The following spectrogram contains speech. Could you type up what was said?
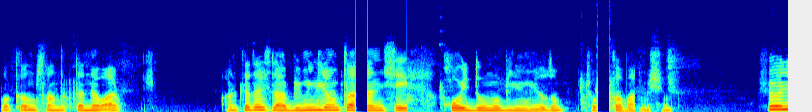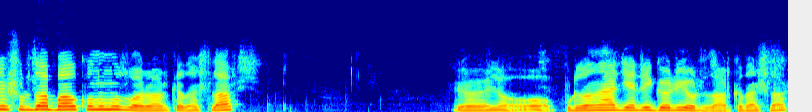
bakalım sandıkta ne var. Arkadaşlar bir milyon tane şey koyduğumu bilmiyordum. Çok kabartmışım. Şöyle şurada balkonumuz var arkadaşlar. Şöyle o. Buradan her yeri görüyoruz arkadaşlar.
